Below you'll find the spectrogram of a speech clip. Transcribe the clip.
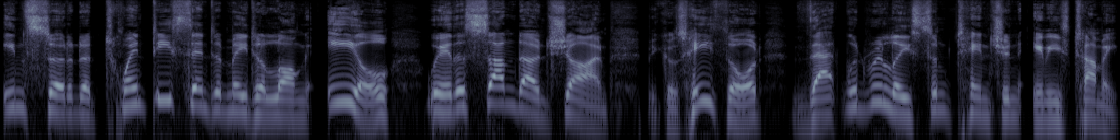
inserted a 20 centimetre long eel where the sun don't shine because he thought that would release some tension in his tummy.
